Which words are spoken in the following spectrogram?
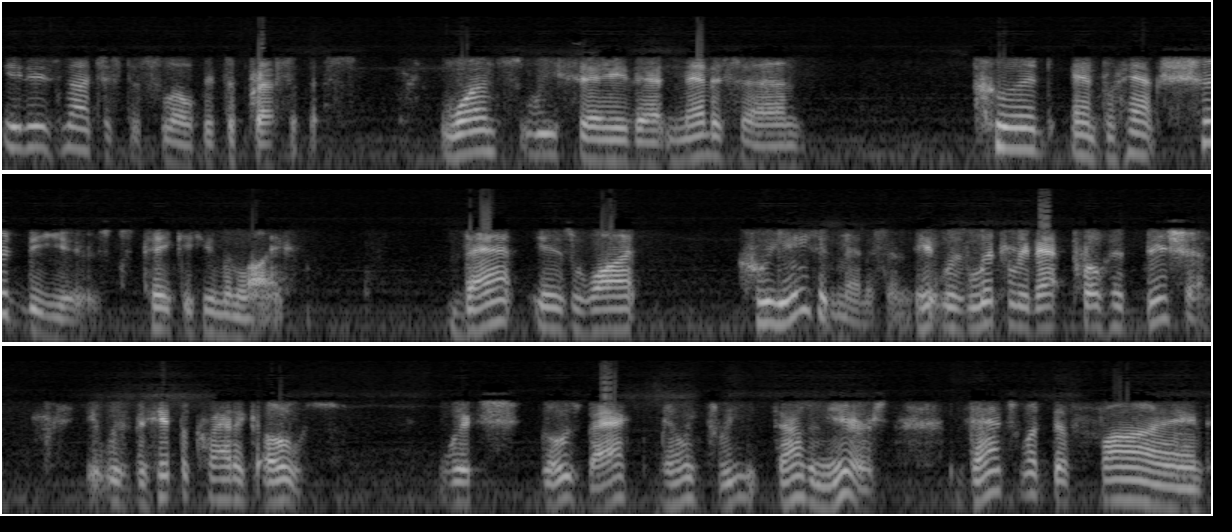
it is not just a slope; it's a precipice. Once we say that medicine could and perhaps should be used to take a human life, that is what created medicine. It was literally that prohibition. It was the Hippocratic Oath, which goes back nearly 3,000 years. That's what defined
